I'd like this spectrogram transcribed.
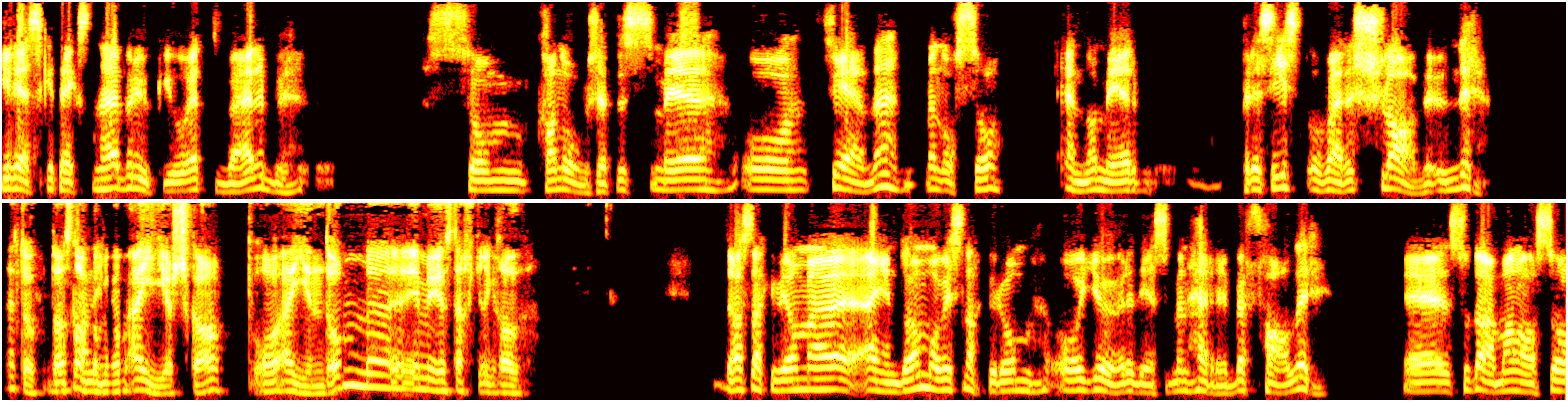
greske teksten her bruker jo et verb som kan oversettes med å tjene, men også enda mer presist å være slave under. Nettopp. Da snakker vi om eierskap og eiendom eh, i mye sterkere grad. Da snakker vi om eh, eiendom, og vi snakker om å gjøre det som en herre befaler. Eh, så da er man altså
